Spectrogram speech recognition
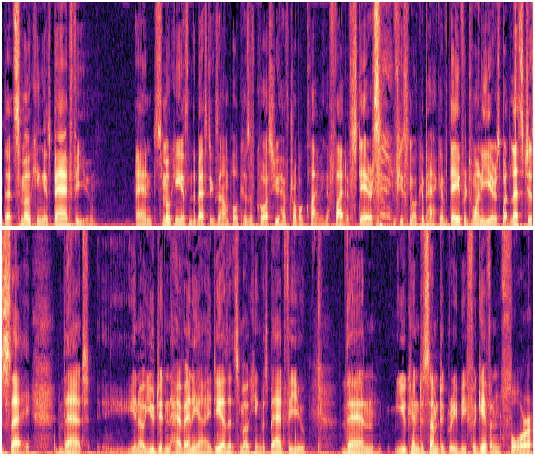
that smoking is bad for you, and smoking isn't the best example because, of course, you have trouble climbing a flight of stairs if you smoke a pack a day for 20 years. But let's just say that you know you didn't have any idea that smoking was bad for you then you can to some degree be forgiven for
